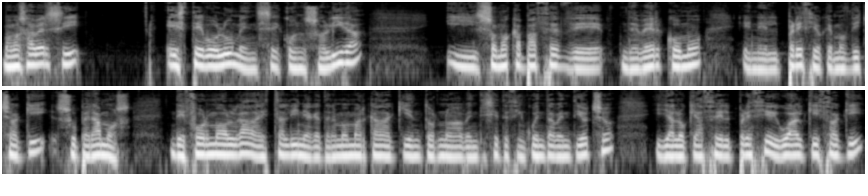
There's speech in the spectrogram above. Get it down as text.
Vamos a ver si este volumen se consolida y somos capaces de, de, ver cómo en el precio que hemos dicho aquí superamos de forma holgada esta línea que tenemos marcada aquí en torno a 27.50-28 y ya lo que hace el precio igual que hizo aquí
